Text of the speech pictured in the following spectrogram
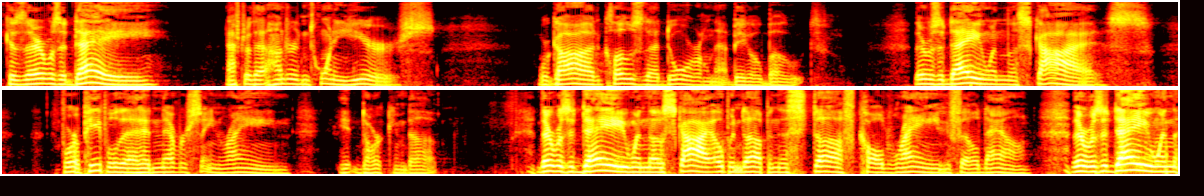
Because there was a day after that 120 years where God closed that door on that big old boat. There was a day when the skies, for a people that had never seen rain, it darkened up. There was a day when the sky opened up and this stuff called rain fell down. There was a day when,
